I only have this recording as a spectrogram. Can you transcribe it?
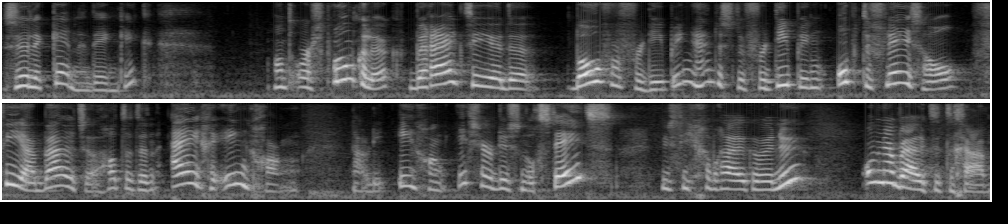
zullen kennen, denk ik. Want oorspronkelijk bereikte je de bovenverdieping, hè, dus de verdieping op de vleeshal, via buiten. Had het een eigen ingang. Nou, die ingang is er dus nog steeds. Dus die gebruiken we nu om naar buiten te gaan.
